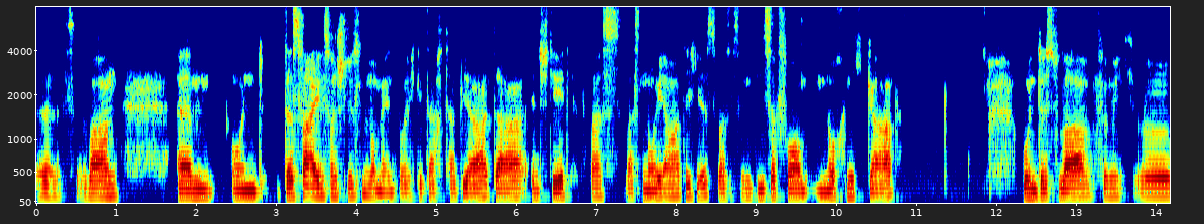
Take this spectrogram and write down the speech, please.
äh, waren. Ähm, und das war eigentlich so ein Schlüsselmoment, wo ich gedacht habe, ja, da entsteht etwas, was neuartig ist, was es in dieser Form noch nicht gab. Und das war für mich äh,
